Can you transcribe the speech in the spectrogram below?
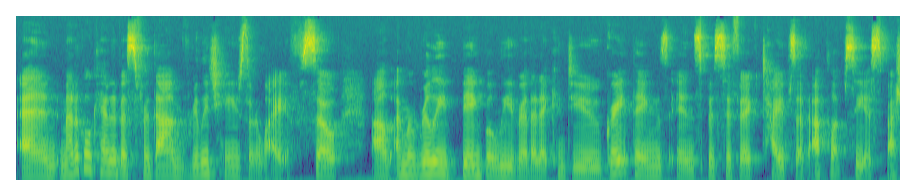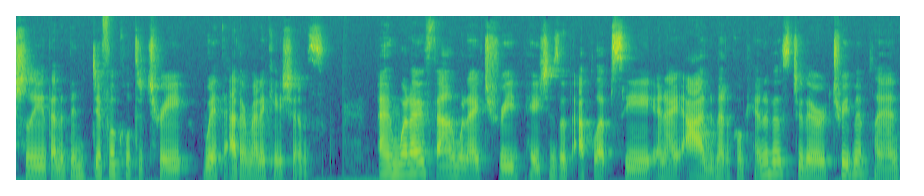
And medical cannabis for them really changed their life. So um, I'm a really big believer that it can do great things in specific types of epilepsy, especially that have been difficult to treat with other medications. And what I've found when I treat patients with epilepsy and I add medical cannabis to their treatment plan,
